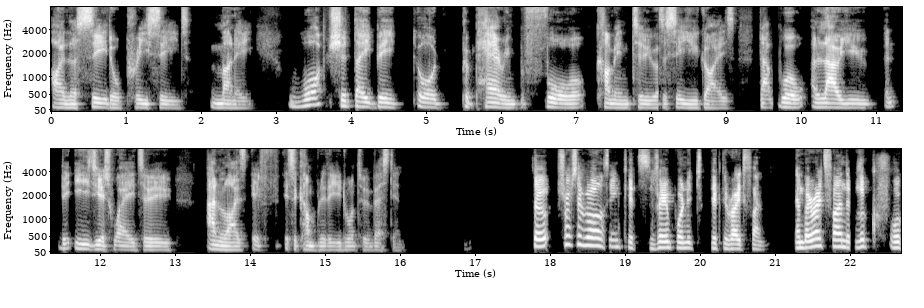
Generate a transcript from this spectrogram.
either seed or pre-seed money what should they be or preparing before coming to to see you guys that will allow you an, the easiest way to analyze if it's a company that you'd want to invest in? So, first of all, I think it's very important to pick the right fund. And by right fund, look for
